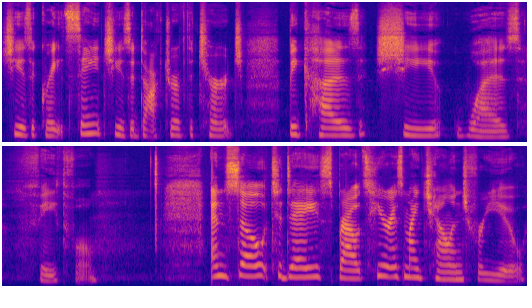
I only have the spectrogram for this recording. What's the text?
she is a great saint, she is a doctor of the church because she was faithful. And so, today, Sprouts, here is my challenge for you.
